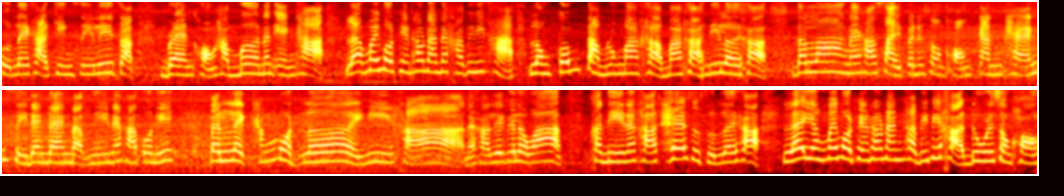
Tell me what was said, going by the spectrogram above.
สุดเลยค่ะ King Series จากแบรนด์ของ Hummer นั่นเองค่ะ และไม่หมดเพียงเท่านั้นนะคะพี่พี่ๆค่ะ ลองก้มต่ำลงมาค่ะมาค่ะ นี่เลยค่ะ ด้านล่างนะคะ ใส่เป็นในส่วนของกันแข็งสีแดง ๆ แบบนี้นะคะ ตัวนี้ เป็นเหล็กทั้งหมดเลยนี่ค่ะนะคะ เรียกได้เลยว่าคันนี้นะคะเท่สุดๆเลยค่ะ และยังไม่หมดเพียงเท่านั้นค่ะพี่พี่ๆค่ะดูในส่วนของ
